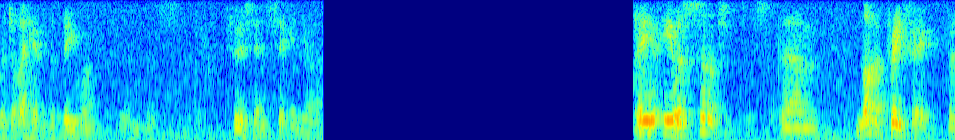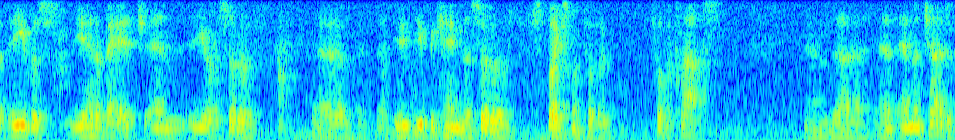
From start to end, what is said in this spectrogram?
which I happened to be one in this first and second year. He, he was sort of um, not a prefect, but he was. You had a badge, and you were sort of. Uh, you, you became the sort of spokesman for the for the class, and uh, and, and in charge of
